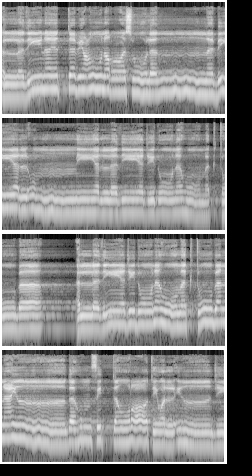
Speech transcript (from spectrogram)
الذين يتبعون الرسول النبي الأمي الذي يجدونه مكتوبا الذي يجدونه مكتوبا عندهم في التوراة والإنجيل.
